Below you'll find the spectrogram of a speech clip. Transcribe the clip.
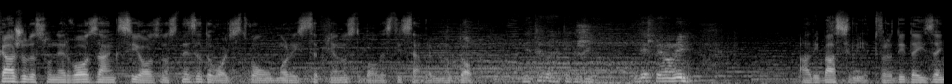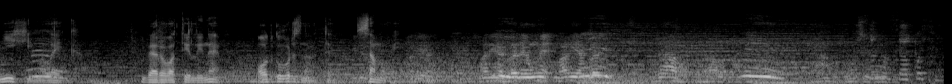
Kažu da su nervoza, anksioznost, nezadovoljstvo, umor iscrpljenost bolesti savremenog doba. Ne treba da te držim. Ideš prema meni. Ali Vasilije tvrdi da i za njih ima leka. Verovati ili ne, odgovor znate samo vi. Marija, gledaj u me. Marija, gledaj. Bravo, bravo, Marija. Bravo, možeš, možeš.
